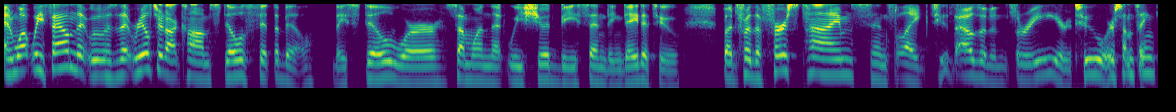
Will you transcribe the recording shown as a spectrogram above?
And what we found that was that realtor.com still fit the bill. They still were someone that we should be sending data to. But for the first time since like 2003 or 2 or something,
